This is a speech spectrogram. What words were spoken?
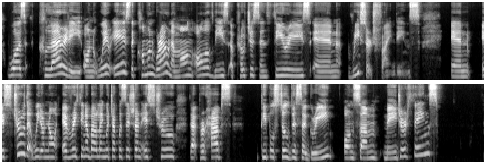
was clarity on where is the common ground among all of these approaches and theories and research findings. And it's true that we don't know everything about language acquisition. It's true that perhaps people still disagree on some major things.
